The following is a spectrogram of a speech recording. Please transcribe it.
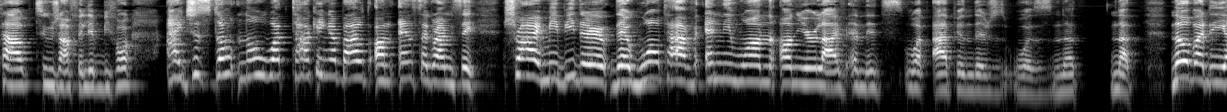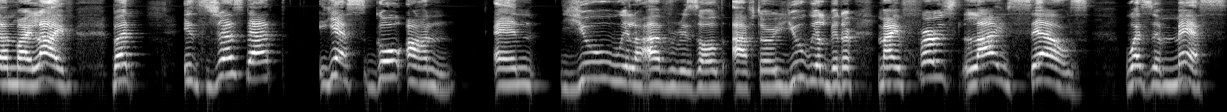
talked to Jean Philippe before. I just don't know what talking about on Instagram. Say, try, maybe there there won't have anyone on your live. And it's what happened. There was not not nobody on my live. But it's just that, yes, go on and you will have result after. You will better. My first live sales was a mess.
